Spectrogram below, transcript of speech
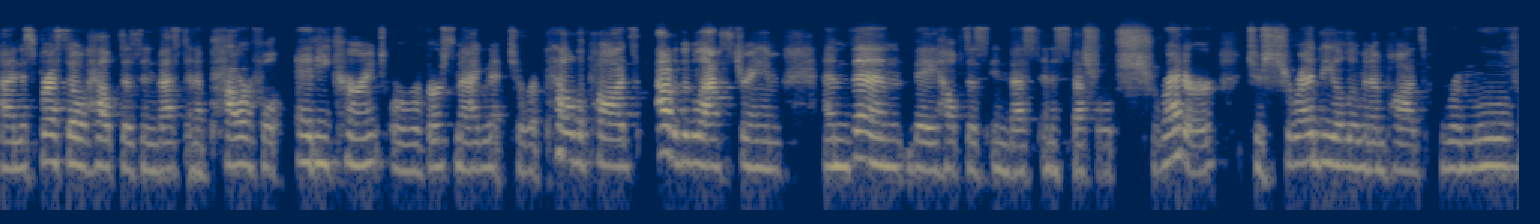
Uh, Nespresso helped us invest in a powerful eddy current or reverse magnet to repel the pods out of the glass stream. And then they helped us invest in a special shredder to shred the aluminum pods, remove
